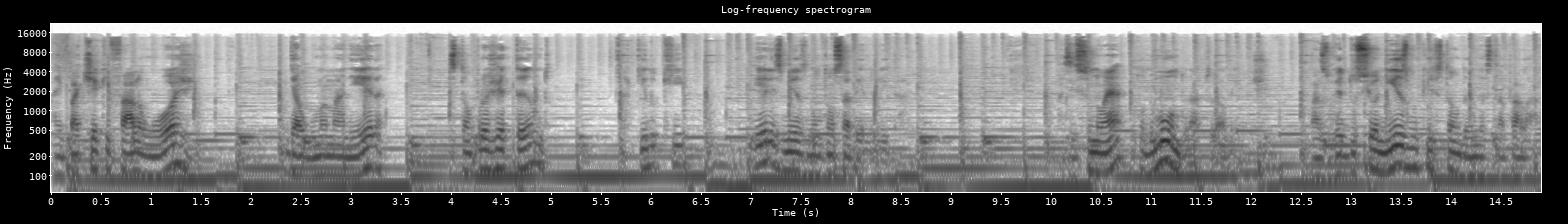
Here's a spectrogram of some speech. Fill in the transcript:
A empatia que falam hoje, de alguma maneira, estão projetando aquilo que eles mesmos não estão sabendo lidar. Isso não é todo mundo, naturalmente. Mas o reducionismo que estão dando esta palavra.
